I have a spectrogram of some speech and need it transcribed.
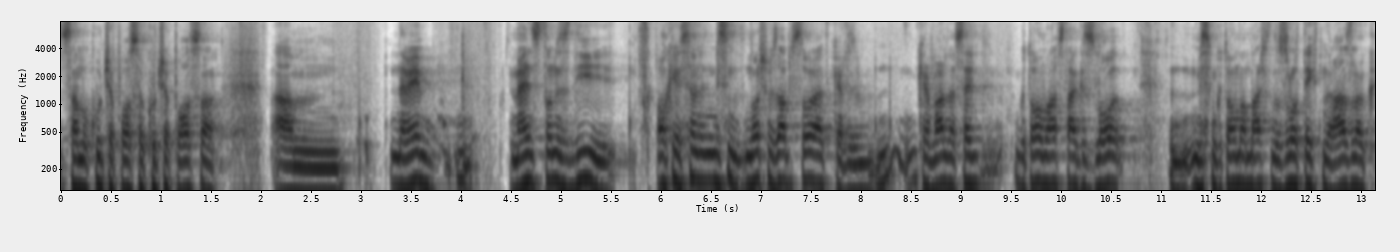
samo kuča posel, kuča posel. Um, ne vem, meni se to ne zdi, okay, sem, mislim, nočem zapisovati, ker, ker valjda vse gotovo ima tako zelo, mislim, gotovo ima marsikdo zelo tehten razlog,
